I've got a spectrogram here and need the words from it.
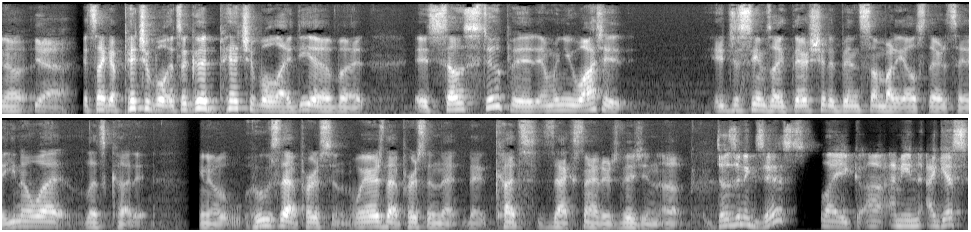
know, yeah it's like a pitchable. It's a good pitchable idea, but it's so stupid. And when you watch it, it just seems like there should have been somebody else there to say, you know what, let's cut it. You know, who's that person? Where's that person that that cuts Zack Snyder's vision up? doesn't exist like uh, i mean i guess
